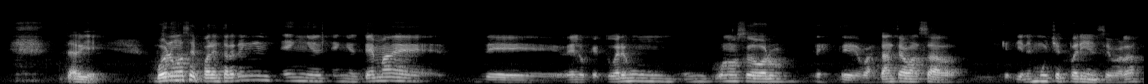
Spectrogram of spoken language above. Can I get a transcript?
Está bien. Bueno, José, para entrar en, el, tema de, lo que tú eres un, conocedor este, bastante avanzado, que tienes mucha experiencia, ¿verdad?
